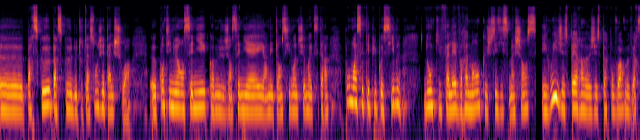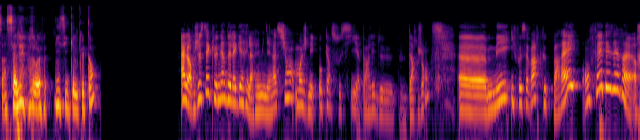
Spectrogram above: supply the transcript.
euh, parce que parce que de toute façon j'ai pas le choix. continuer à enseigner comme j'enseignais en étant si loin de chez moi, etc. Pour moi c'était plus possible. Donc il fallait vraiment que je saisisse ma chance. Et oui, j'espère j'espère pouvoir me verser un salaire d'ici quelques temps. Alors, je sais que le nerf de la guerre est la rémunération. Moi, je n'ai aucun souci à parler d'argent. Euh, mais il faut savoir que, pareil, on fait des erreurs.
